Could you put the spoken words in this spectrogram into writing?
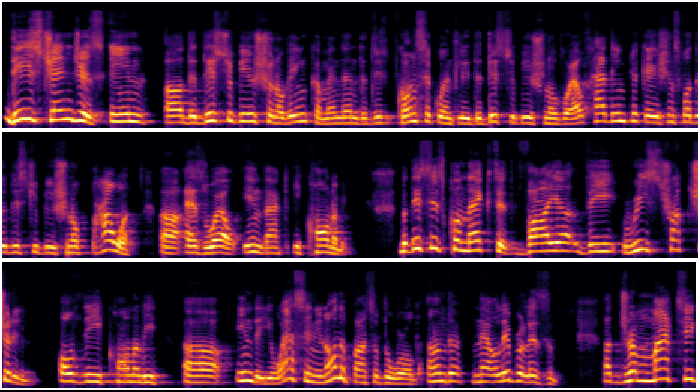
these changes in uh, the distribution of income and then the, consequently the distribution of wealth had implications for the distribution of power uh, as well in that economy. But this is connected via the restructuring of the economy uh, in the US and in other parts of the world under neoliberalism. a dramatic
